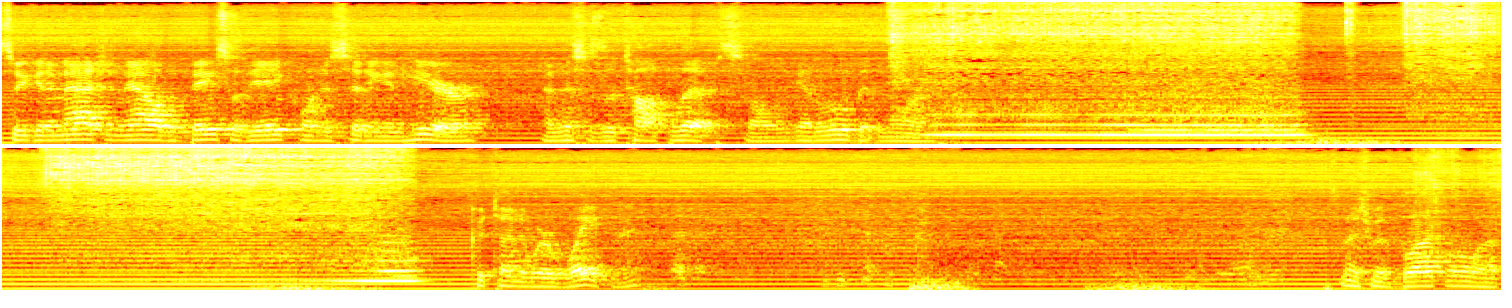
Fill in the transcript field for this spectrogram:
So you can imagine now the base of the acorn is sitting in here, and this is the top lip, so we get a little bit more. Good time to wear white, eh? Especially with black walnut.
